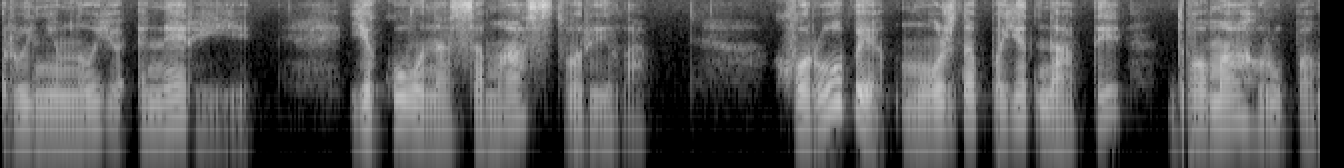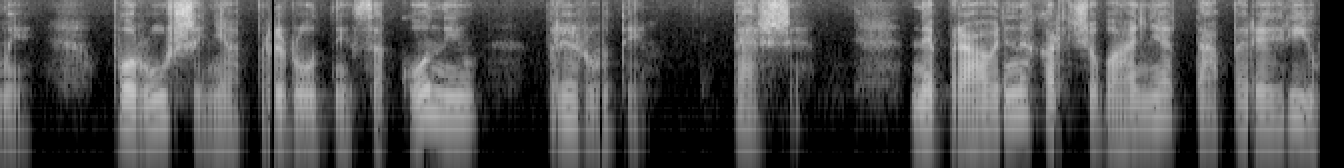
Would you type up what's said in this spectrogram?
руйнівною енергією, яку вона сама створила. Хвороби можна поєднати двома групами порушення природних законів природи. Перше неправильне харчування та перегрів,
